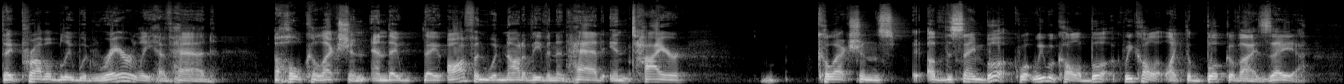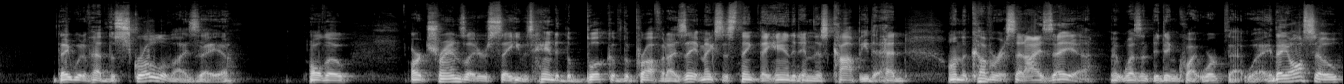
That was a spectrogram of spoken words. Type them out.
they probably would rarely have had a whole collection, and they, they often would not have even had entire collections of the same book, what we would call a book. We call it like the book of Isaiah. They would have had the scroll of Isaiah, although our translators say he was handed the book of the prophet Isaiah. It makes us think they handed him this copy that had on the cover it said Isaiah. It wasn't it didn't quite work that way. They also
